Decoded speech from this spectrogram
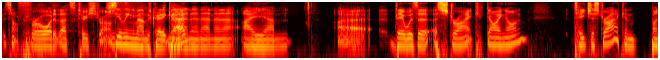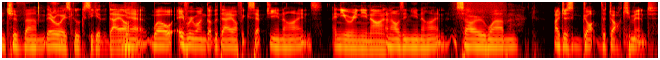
It's not fraud. That's too strong. Stealing your mum's credit No, card. no, no, no, no. I um, uh, there was a, a strike going on, teacher strike, and bunch of um. They're always good because you get the day off. yeah, well, everyone got the day off except year nines, And you were in year nine. and I was in year nine. So um, I just got the document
